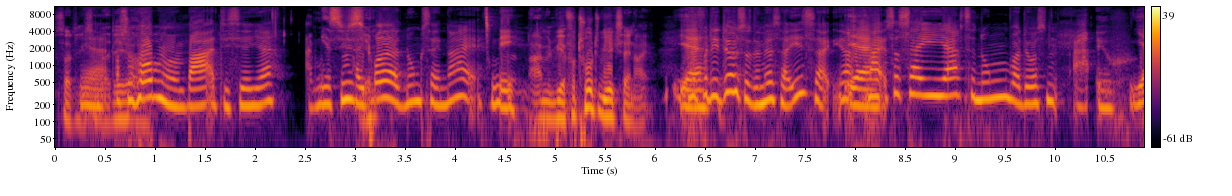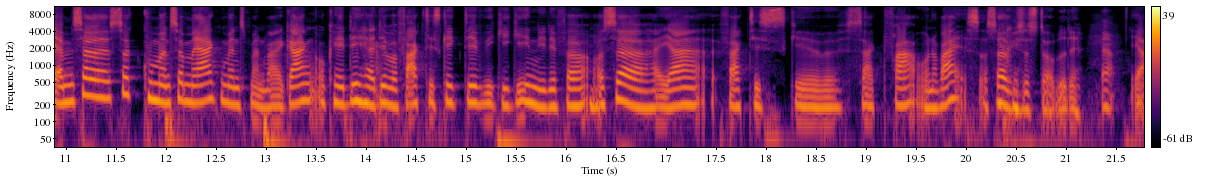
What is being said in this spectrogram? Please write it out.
så er det ligesom Ja. været Og det. så håber man bare, at de siger ja. Jamen, jeg synes... Har I prøvet, at nogen sagde nej? Nej. Nej, men vi har fortrudt, at vi ikke sagde nej. Ja. Ja. ja fordi det var så det næste, har I sagt. Ja, Ja. Nej, så sagde I ja til nogen, hvor det var sådan, ah, øv. Jamen, så, så kunne man så mærke, mens man var i gang, okay, det her, det var faktisk ikke det, vi gik ind i det for. Mm. Og så har jeg faktisk øh, sagt fra undervejs, og så okay. har vi så stoppet det. Ja. Ja.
